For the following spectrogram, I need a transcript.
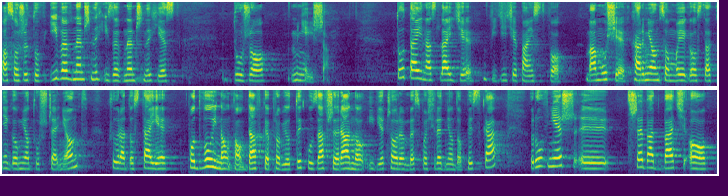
pasożytów i wewnętrznych, i zewnętrznych jest dużo mniejsza. Tutaj na slajdzie widzicie Państwo mamusię karmiącą mojego ostatniego miotu szczeniąt, która dostaje podwójną tą dawkę probiotyku zawsze rano i wieczorem bezpośrednio do pyska. Również y, trzeba dbać o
